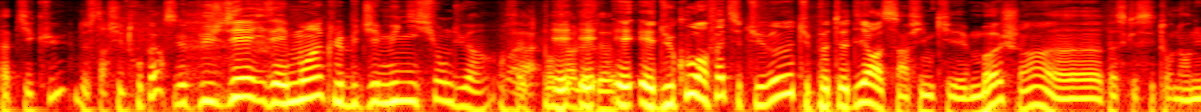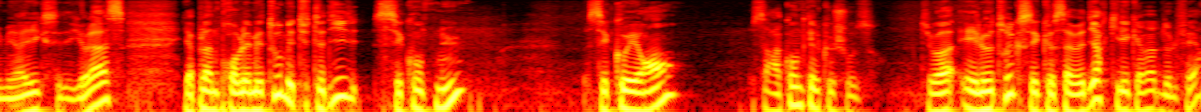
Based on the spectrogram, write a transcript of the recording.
papier cul de Starship Troopers. Le budget, ils avaient moins que le budget munitions du 1 en Voilà. fait. Pour Et, faire le et- deux. et- et du coup, en fait, si tu veux, tu peux te dire, c'est un film qui est moche, hein, euh, parce que c'est tourné en numérique, c'est dégueulasse, il y a plein de problèmes et tout, mais tu te dis, c'est contenu, c'est cohérent, ça raconte quelque chose. Tu vois? Et le truc, c'est que ça veut dire qu'il est capable de le faire.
